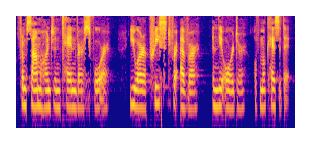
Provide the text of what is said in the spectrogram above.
from Psalm 110, verse 4 You are a priest forever in the order of Melchizedek.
